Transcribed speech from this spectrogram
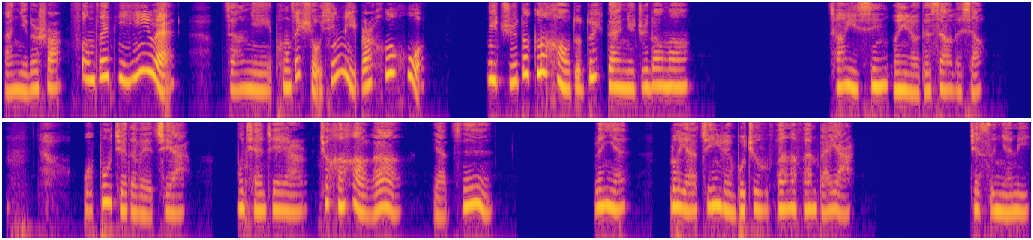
把你的事儿放在第一位。将你捧在手心里边呵护，你值得更好的对待，你知道吗？乔雨欣温柔的笑了笑，我不觉得委屈啊，目前这样就很好了。雅君，闻言，洛雅君忍不住翻了翻白眼儿。这四年里，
